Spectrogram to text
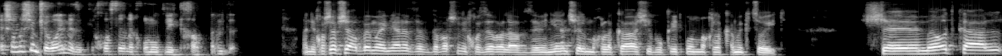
יש אנשים שרואים את זה כחוסר נכונות להתחרות. אני חושב שהרבה מהעניין הזה, דבר שאני חוזר עליו, זה עניין של מחלקה שיווקית מול מחלקה מקצועית. שמאוד קל,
